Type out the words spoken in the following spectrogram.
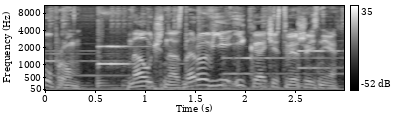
Купрум. Научное здоровье и качестве жизни.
